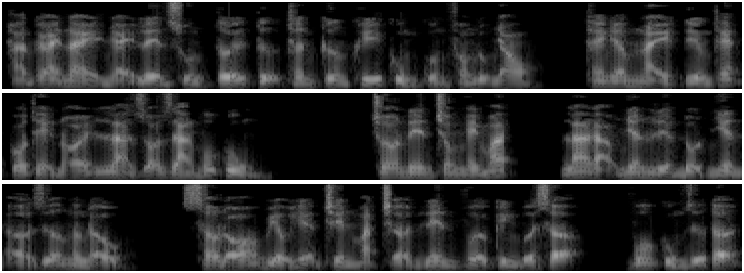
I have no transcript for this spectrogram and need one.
hắn gái này nhảy lên xuống tới tự thân cương khí cùng cuồng phong đụng nhau, thanh âm này tiếng thét có thể nói là rõ ràng vô cùng. Cho nên trong nháy mắt, la đạo nhân liền đột nhiên ở giữa ngầm đầu, sau đó biểu hiện trên mặt trở nên vừa kinh vừa sợ, vô cùng dữ tợn.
